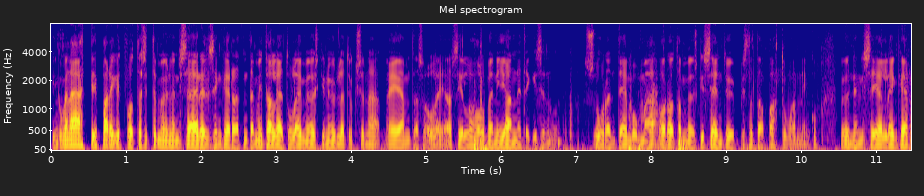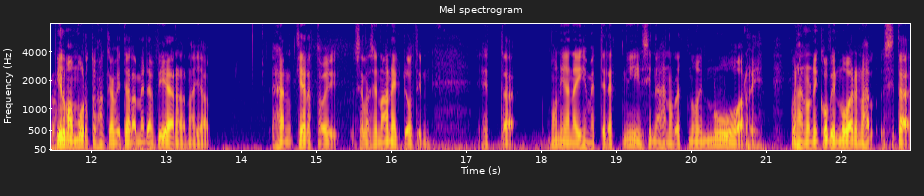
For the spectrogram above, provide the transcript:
niin kuin me nähtiin parikymmentä vuotta sitten Münchenissä edellisen kerran, että niitä mitalleja tulee myöskin yllätyksenä EM-tasolle ja silloin Holmeni Janne teki sen suuren tempun. Mä odotan myöskin sen tyyppistä tapahtuvan niin kuin Münchenissä jälleen kerran. Ilman Murtohan kävi täällä meidän vieraana ja hän kertoi sellaisen anekdootin, että moni aina ihmettelee, että niin, sinähän olet noin nuori, kun hän on niin kovin nuorena sitä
